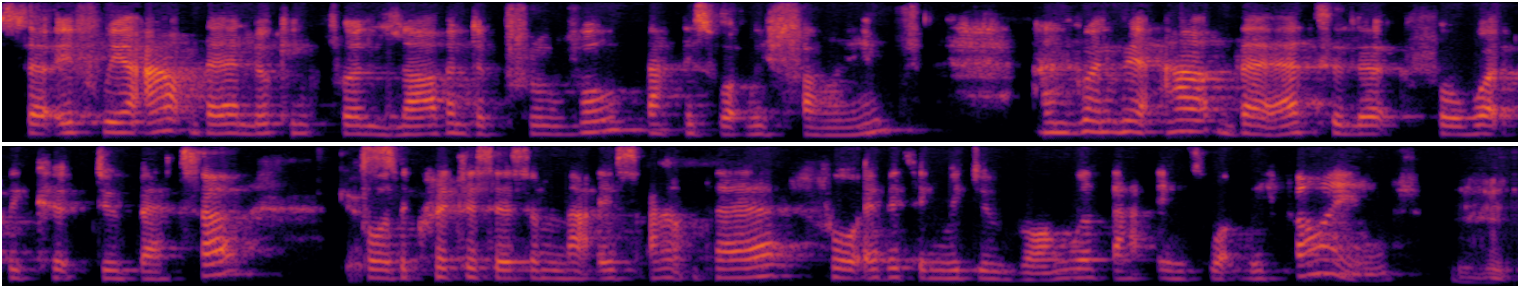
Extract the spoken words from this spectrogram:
So if we are out there looking for love and approval, that is what we find. And when we're out there to look for what we could do better, yes. for the criticism that is out there, for everything we do wrong, well, that is what we find. Mhm.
